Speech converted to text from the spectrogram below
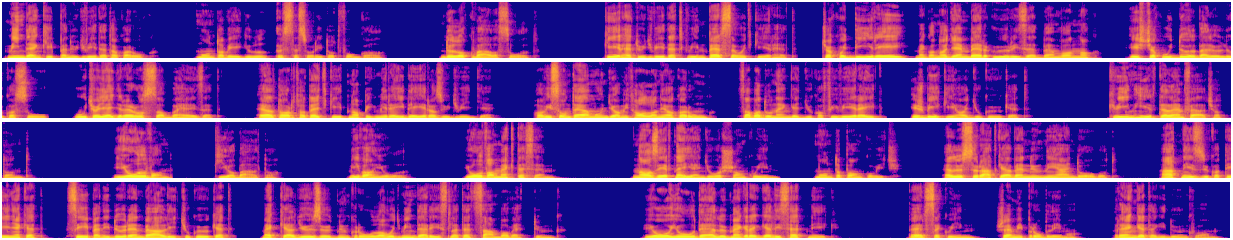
Mindenképpen ügyvédet akarok, mondta végül összeszorított foggal. Dölok válaszolt. Kérhet ügyvédet, Quinn, persze, hogy kérhet. Csak hogy D. meg a nagyember őrizetben vannak, és csak úgy dől belőlük a szó, úgyhogy egyre rosszabb a helyzet. Eltarthat egy-két napig, mire ideér az ügyvédje. Ha viszont elmondja, amit hallani akarunk, szabadon engedjük a fivéreit, és béké hagyjuk őket. Queen hirtelen felcsattant. Jól van, kiabálta. Mi van jól? Jól van, megteszem. Na azért ne ilyen gyorsan, Queen, mondta Pankovics. Először át kell vennünk néhány dolgot. Átnézzük a tényeket, szépen időrendbe állítjuk őket, meg kell győződnünk róla, hogy minden részletet számba vettünk. Jó, jó, de előbb megreggelizhetnék? Persze, Queen, semmi probléma. Rengeteg időnk van.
